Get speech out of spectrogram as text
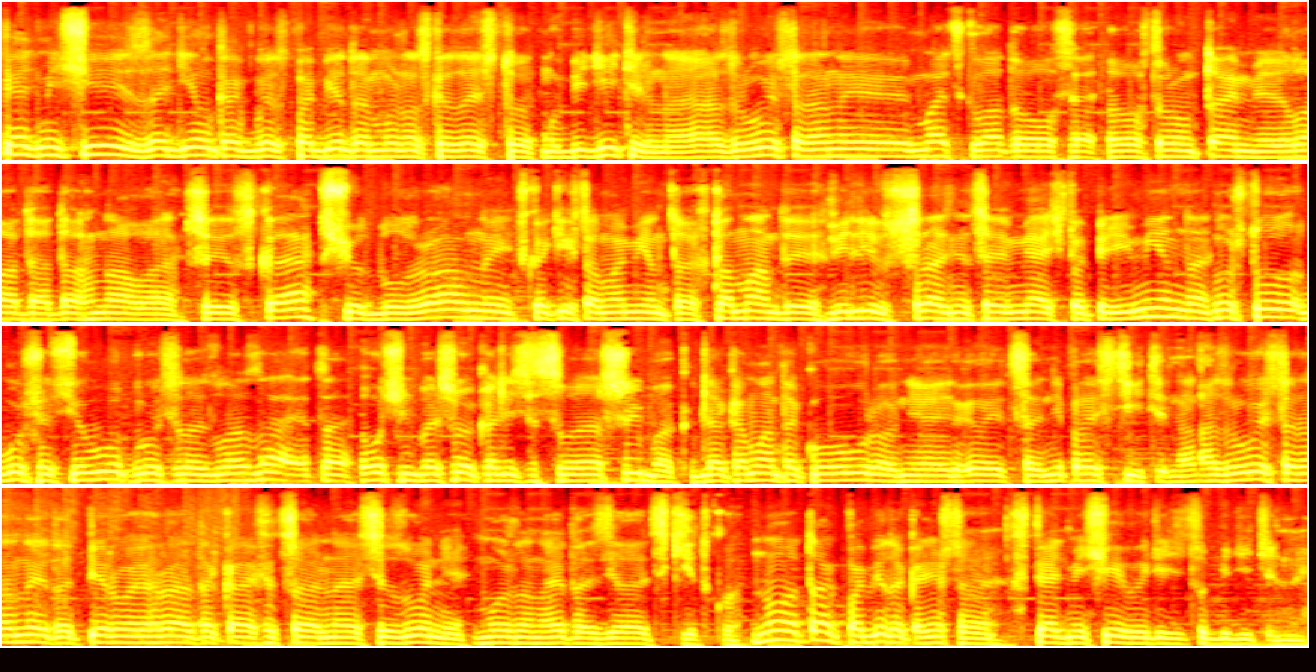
Пять мячей задел как бы с победой, можно сказать, что убедительно, а с другой стороны матч складывался оказался во втором тайме Лада догнала ЦСКА. Счет был равный. В каких-то моментах команды вели с разницей мяч попеременно. Но что больше всего бросилось в глаза, это очень большое количество ошибок. Для команд такого уровня, как говорится, непростительно. А с другой стороны, это первая игра такая официальная в сезоне. Можно на это сделать скидку. Ну, а так, победа, конечно, в пять мячей выглядит убедительной.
